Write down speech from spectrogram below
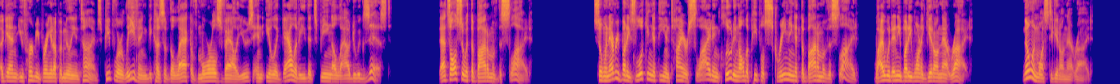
Again, you've heard me bring it up a million times. People are leaving because of the lack of morals, values, and illegality that's being allowed to exist. That's also at the bottom of the slide. So when everybody's looking at the entire slide, including all the people screaming at the bottom of the slide, why would anybody want to get on that ride? No one wants to get on that ride.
